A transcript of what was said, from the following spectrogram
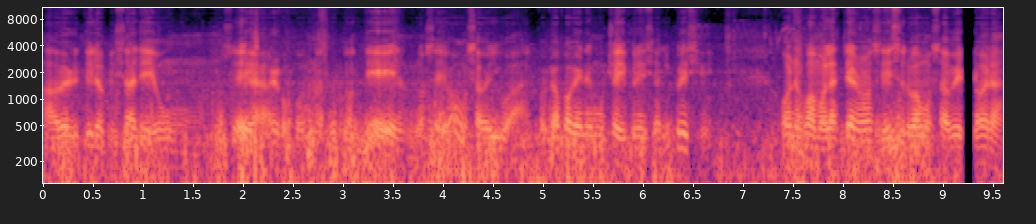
a ver qué es lo que sale un, no sé, algo por un hotel, no sé, vamos a averiguar, por acá para que no hay mucha diferencia en el precio. O nos vamos a las termas, no sé, eso lo vamos a ver ahora,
